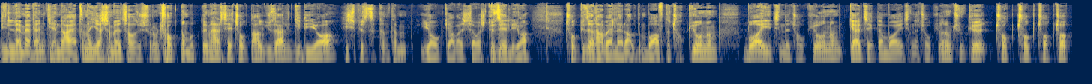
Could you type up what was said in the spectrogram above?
dinlemeden kendi hayatıma yaşamaya çalışıyorum. Çok da mutluyum. Her şey çok daha güzel gidiyor. Hiçbir sıkıntım yok. Yavaş yavaş düzeliyor. Çok güzel haberler aldım. Bu hafta çok yoğunum. Bu ay içinde çok yoğunum. Gerçekten bu ay içinde çok yoğunum. Çünkü çok çok çok çok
